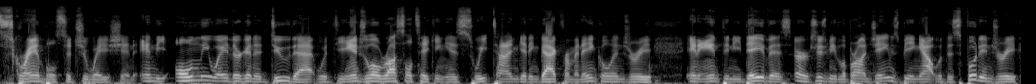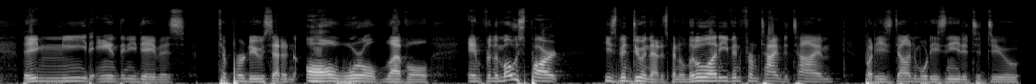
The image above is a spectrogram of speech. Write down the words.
scramble situation. And the only way they're going to do that with D'Angelo Russell taking his sweet time getting back from an ankle injury and Anthony Davis, or excuse me, LeBron James being out with his foot injury, they need Anthony Davis to produce at an all world level. And for the most part, he's been doing that. It's been a little uneven from time to time, but he's done what he's needed to do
